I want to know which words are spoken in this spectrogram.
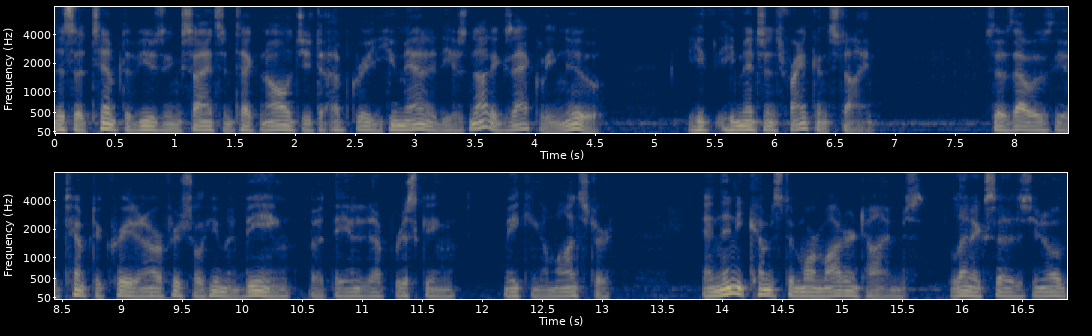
this attempt of using science and technology to upgrade humanity is not exactly new. He, he mentions Frankenstein. Says that was the attempt to create an artificial human being, but they ended up risking making a monster. And then he comes to more modern times. Lennox says, you know,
